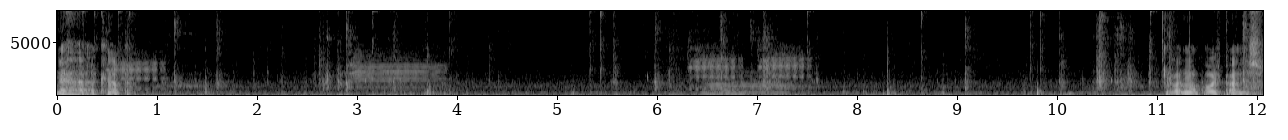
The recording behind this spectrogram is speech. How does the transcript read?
Ah, knapp. Warte mal, brauche ich gar nicht.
